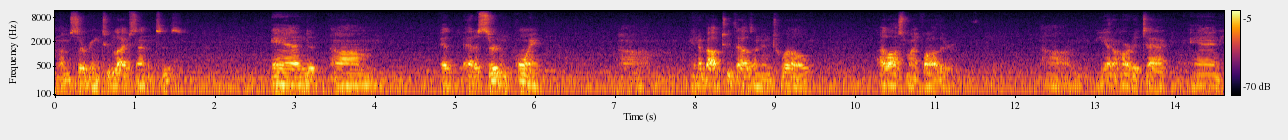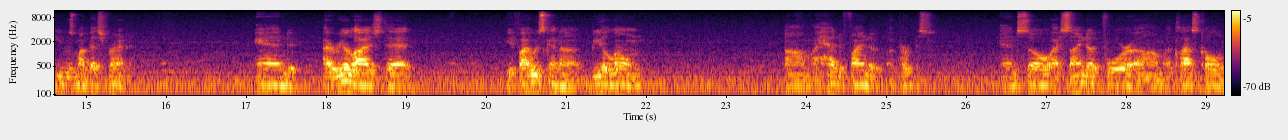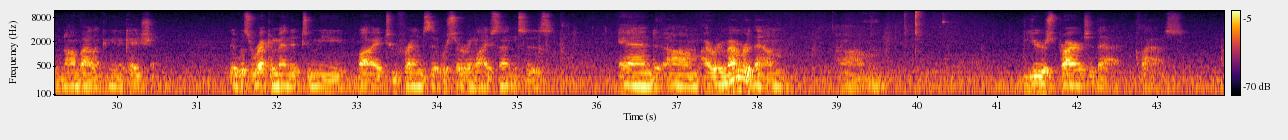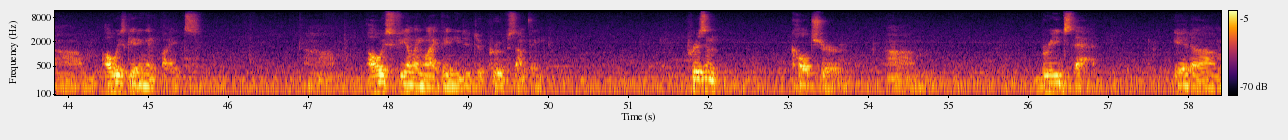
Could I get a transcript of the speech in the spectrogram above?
I'm serving two life sentences. And um, at, at a certain point, um, in about 2012, I lost my father. Um, he had a heart attack, and he was my best friend. And I realized that if I was gonna be alone, um, I had to find a, a purpose. And so I signed up for um, a class called Nonviolent Communication that was recommended to me by two friends that were serving life sentences. And um, I remember them um, years prior to that class, um, always getting in fights, um, always feeling like they needed to prove something. Prison culture um, breeds that. It, um,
